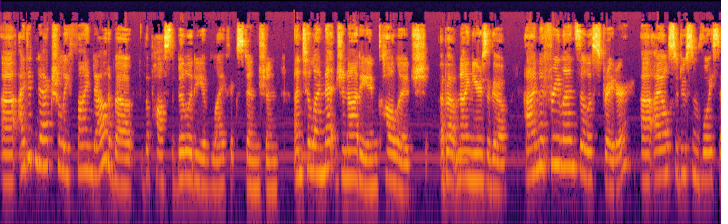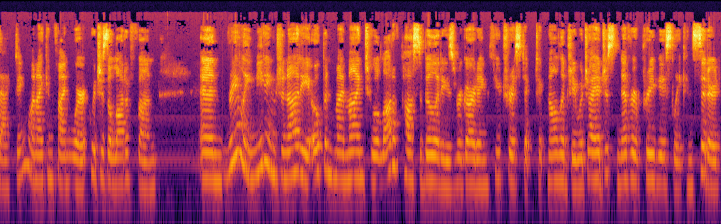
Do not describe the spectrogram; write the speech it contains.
Uh, I didn't actually find out about the possibility of life extension until I met Gennady in college about nine years ago. I'm a freelance illustrator. Uh, I also do some voice acting when I can find work, which is a lot of fun. And really, meeting Gennady opened my mind to a lot of possibilities regarding futuristic technology, which I had just never previously considered.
